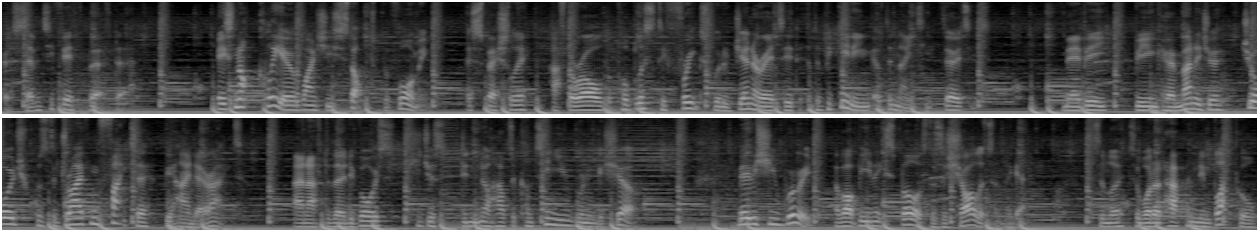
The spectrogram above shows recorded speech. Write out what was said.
her 75th birthday. It's not clear why she stopped performing, especially after all the publicity freaks would have generated at the beginning of the 1930s. Maybe, being her manager, George was the driving factor behind her act. And after their divorce, she just didn't know how to continue running a show. Maybe she worried about being exposed as a charlatan again, similar to what had happened in Blackpool,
